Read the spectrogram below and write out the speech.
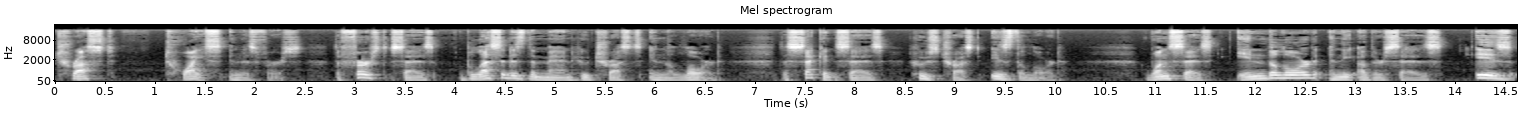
trust twice in this verse. The first says, Blessed is the man who trusts in the Lord. The second says, Whose trust is the Lord. One says, In the Lord, and the other says, Is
